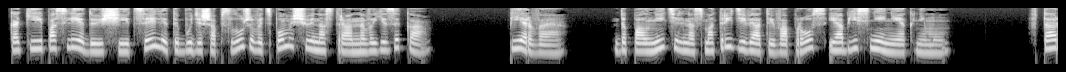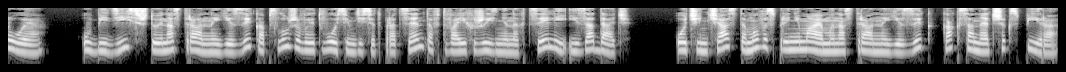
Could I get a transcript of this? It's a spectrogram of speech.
Какие последующие цели ты будешь обслуживать с помощью иностранного языка? Первое. Дополнительно смотри девятый вопрос и объяснение к нему. Второе. Убедись, что иностранный язык обслуживает 80% твоих жизненных целей и задач. Очень часто мы воспринимаем иностранный язык как сонет Шекспира,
